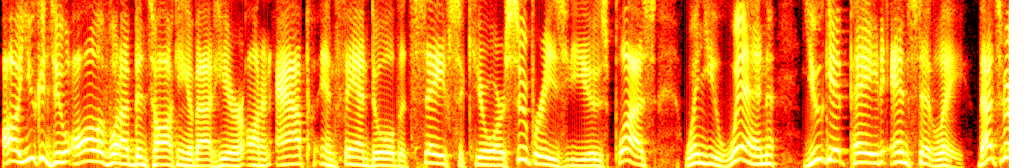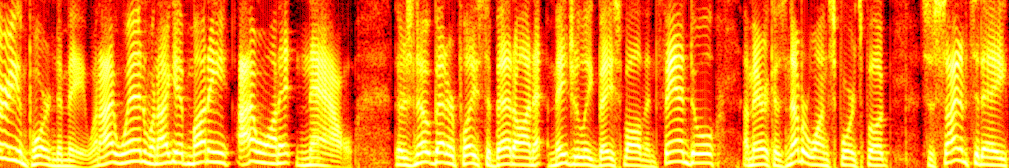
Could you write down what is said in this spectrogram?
Oh, you can do all of what I've been talking about here on an app in FanDuel that's safe, secure, super easy to use. Plus, when you win, you get paid instantly. That's very important to me. When I win, when I get money, I want it now. There's no better place to bet on Major League Baseball than FanDuel, America's number one sports book. So sign up today.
